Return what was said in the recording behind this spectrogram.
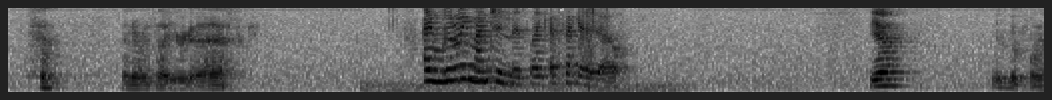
I never thought you were gonna ask. I literally mentioned this like a second ago. Yeah, you have a good point.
